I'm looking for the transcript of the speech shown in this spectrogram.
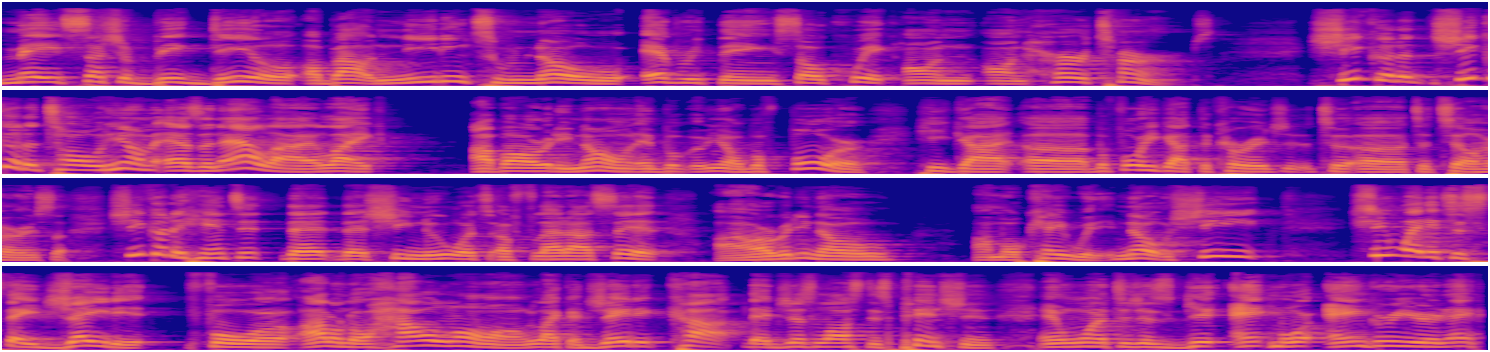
made such a big deal about needing to know everything so quick on on her terms. She could have she could have told him as an ally, like I've already known, and you know before he got uh before he got the courage to uh to tell her and so she could have hinted that that she knew what's a flat out said I already know I'm okay with it. No, she she waited to stay jaded for I don't know how long, like a jaded cop that just lost his pension and wanted to just get more angrier and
